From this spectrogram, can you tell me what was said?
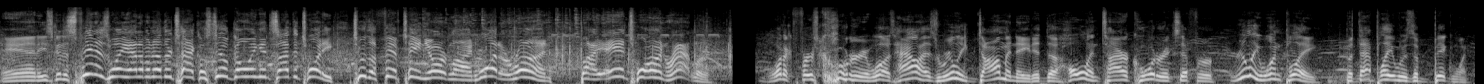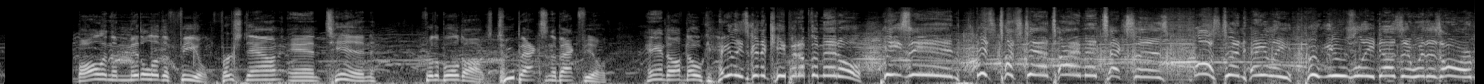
and he's going to spin his way out of another tackle, still going inside the 20 to the 15 yard line. What a run by Antoine Rattler. What a first quarter it was. Howe has really dominated the whole entire quarter except for really one play, but that play was a big one. Ball in the middle of the field. First down and 10 for the Bulldogs. Two backs in the backfield. Handoff. No, Haley's going to keep it up the middle. He's in. It's touchdown time in Texas. Austin Haley, who usually does it with his arm,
